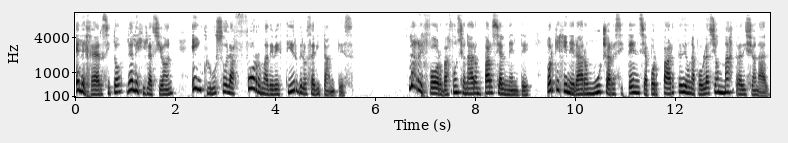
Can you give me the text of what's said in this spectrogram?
el ejército, la legislación e incluso la forma de vestir de los habitantes. Las reformas funcionaron parcialmente porque generaron mucha resistencia por parte de una población más tradicional.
